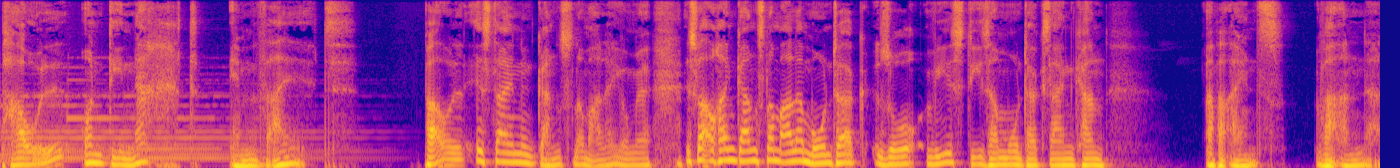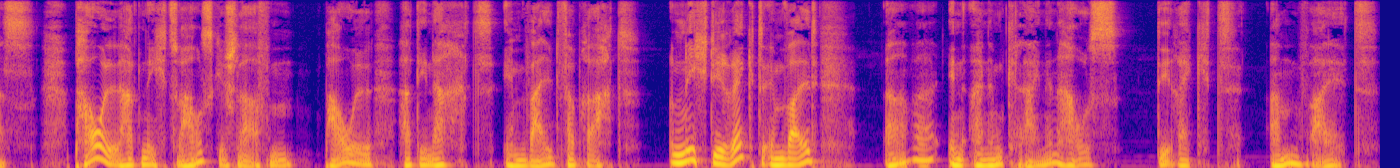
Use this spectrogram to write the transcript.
Paul und die Nacht im Wald. Paul ist ein ganz normaler Junge. Es war auch ein ganz normaler Montag, so wie es dieser Montag sein kann. Aber eins war anders. Paul hat nicht zu Haus geschlafen. Paul hat die Nacht im Wald verbracht. Nicht direkt im Wald, aber in einem kleinen Haus direkt am Wald.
